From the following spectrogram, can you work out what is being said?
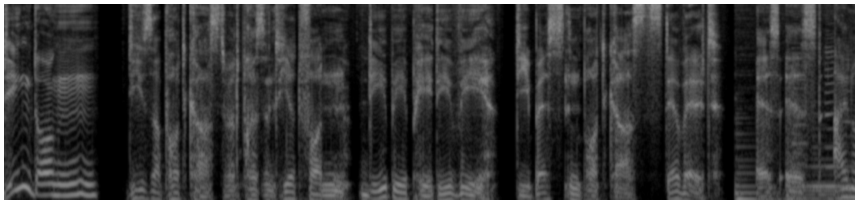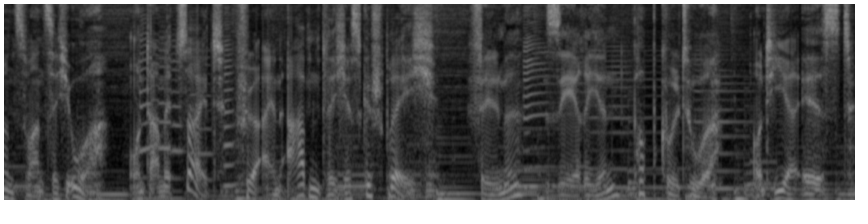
Ding Dong! Dieser Podcast wird präsentiert von dbpdw, die besten Podcasts der Welt. Es ist 21 Uhr und damit Zeit für ein abendliches Gespräch. Filme, Serien, Popkultur. Und hier ist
